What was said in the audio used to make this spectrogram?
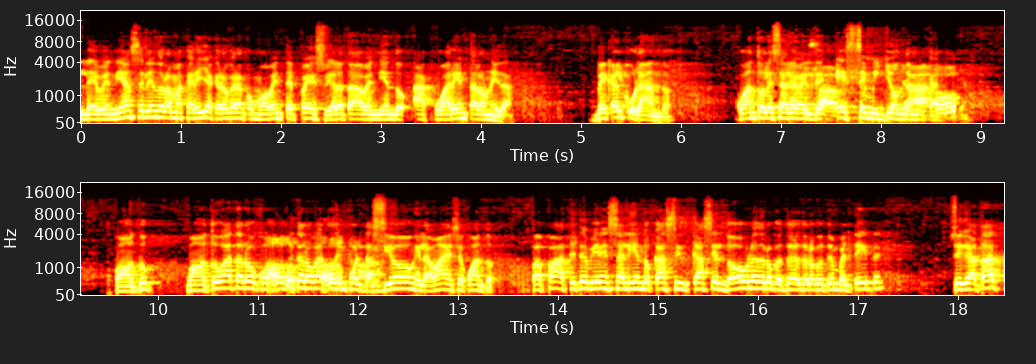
le vendían saliendo la mascarilla, creo que eran como a 20 pesos, y ya la estaba vendiendo a 40 la unidad. Ve calculando. ¿Cuánto le salió a tú él de ese millón de mascarillas? Cuando tú, cuando tú gastas los, cuando tú Todo, quitas los gastos todo, de importación y la vaina, ese cuánto, papá, a ti te vienen saliendo casi, casi el doble de lo que, de, de lo que tú invertiste. Si gastas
